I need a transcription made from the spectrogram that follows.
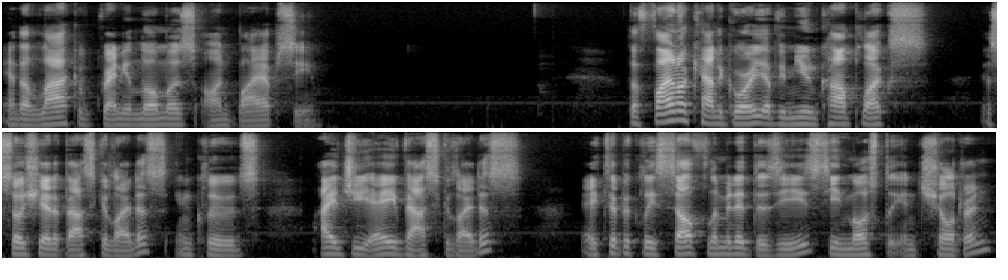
and a lack of granulomas on biopsy. The final category of immune complex associated vasculitis includes IgA vasculitis, a typically self-limited disease seen mostly in children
